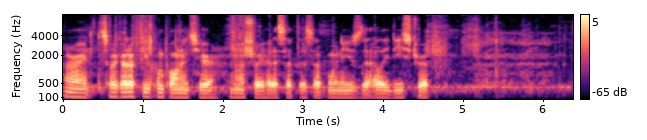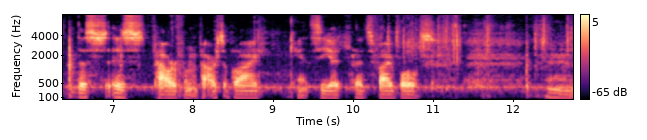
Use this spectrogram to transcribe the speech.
Alright, so I got a few components here. I'm to show you how to set this up. I'm going to use the LED strip. This is power from the power supply. Can't see it, but it's 5 volts. And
